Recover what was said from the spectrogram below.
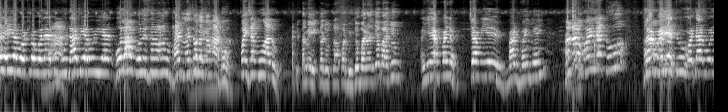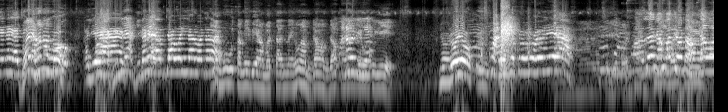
અરે યાર ઓટલો બનાવે હું. ના બેહું યાર. બોલા પોલીસ ને ઉઠાઈ લઈ જાઓ લઈ જાઓ કાકો પૈસા હું આલું. તમે એક જ ઓટલા પર બીજો બનાવી દો બાજુ. અહીંયા પણ ચમ એ માર ભાઈ નહીં. હના ભાઈ તું. વધારે બોલે નહીં હજી ભાઈ, હનો તો. સમજાવો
